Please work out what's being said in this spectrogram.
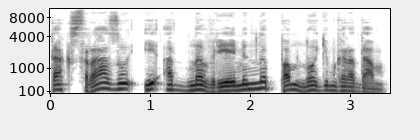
так сразу и одновременно по многим городам.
